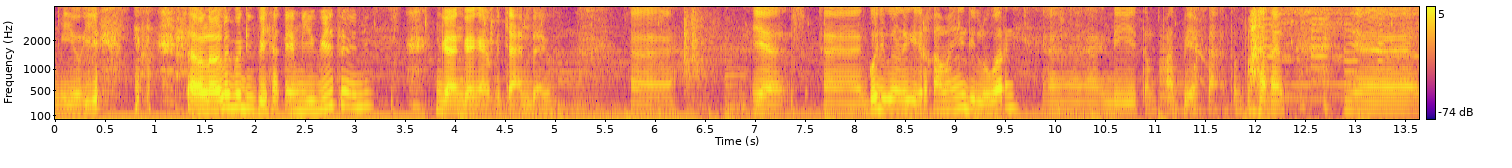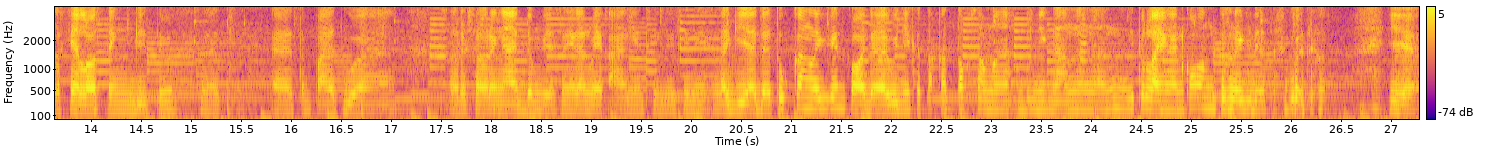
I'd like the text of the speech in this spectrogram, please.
MU iya. Seolah-olah gue di pihak MU gitu anjing. Nggak nggak nggak bercanda Eh, ya gue juga lagi rekamannya di luar nih eh, di tempat biasa tempat ya kayak loteng gitu. Eh, tempat gue sore-sore ngadem biasanya kan banyak angin sini sini lagi ada tukang lagi kan kalau ada bunyi ketak-ketok sama bunyi ngang-ngang itu layangan koang tuh lagi di atas gue tuh. Iya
